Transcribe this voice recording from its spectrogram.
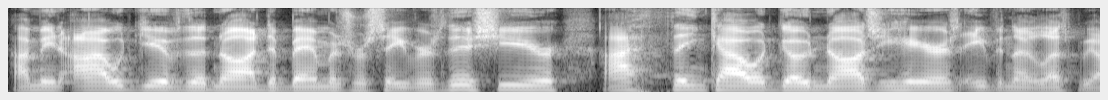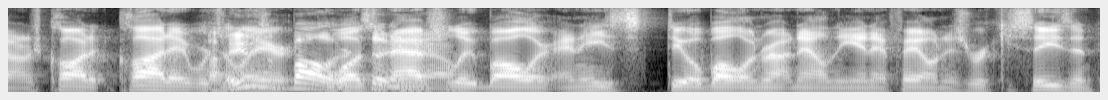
I mean, I would give the nod to Bama's receivers this year. I think I would go Najee Harris, even though let's be honest, Clyde, Clyde Edwards Oh, he was a Helaire baller, was an too, now. absolute baller, and he's still balling right now in the NFL in his rookie season.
